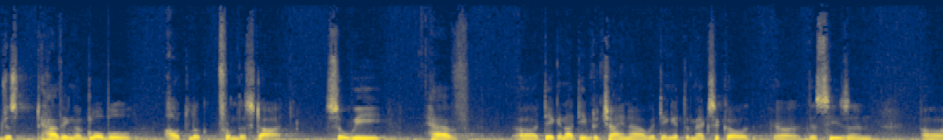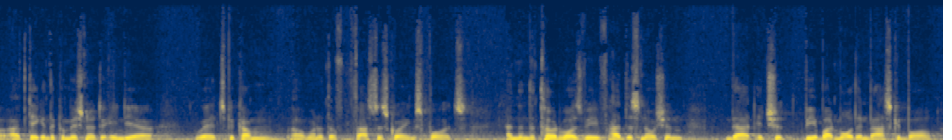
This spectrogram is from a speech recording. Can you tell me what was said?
just having a global outlook from the start. So we have uh, taken our team to China. We're taking it to Mexico uh, this season. Uh, I've taken the commissioner to India, where it's become uh, one of the fastest growing sports. And then the third was we've had this notion that it should be about more than basketball,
